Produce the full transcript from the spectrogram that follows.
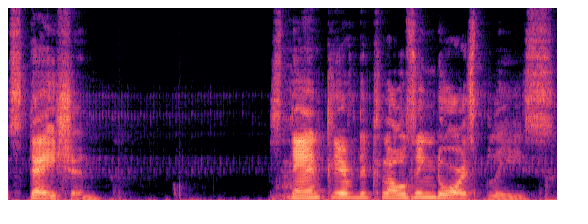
Station. Stand clear of the closing doors, please.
